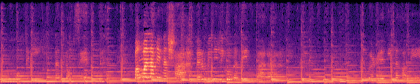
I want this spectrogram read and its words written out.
two, three. Tatlong set. Pang malaki na siya. Pero binili ko na din para diba, ready na kami.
